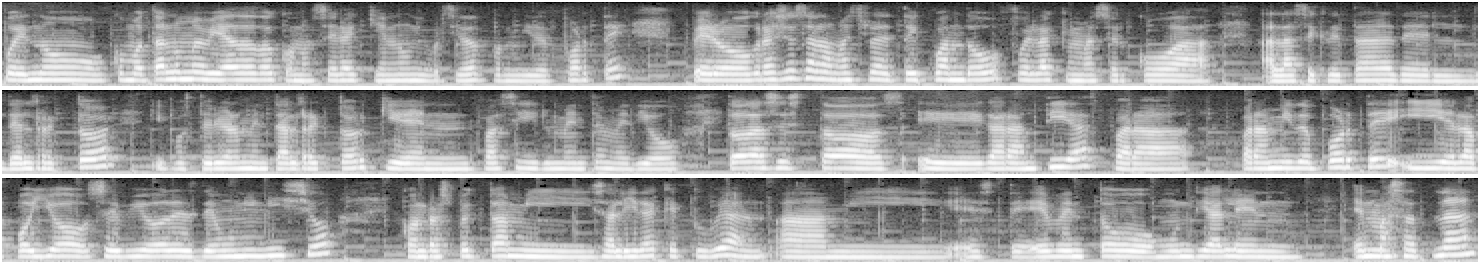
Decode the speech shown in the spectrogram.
pues no, como tal no me había dado a conocer aquí en la universidad por mi deporte, pero gracias a la maestra de taekwondo fue la que me acercó a, la secretaria del, rector y posteriormente al rector quien fácilmente me dio todas estas eh, garantías para, para mi deporte y el apoyo se vio desde un inicio con respecto a mi salida que tuve a, mi este evento mundial en, en Mazatlán.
